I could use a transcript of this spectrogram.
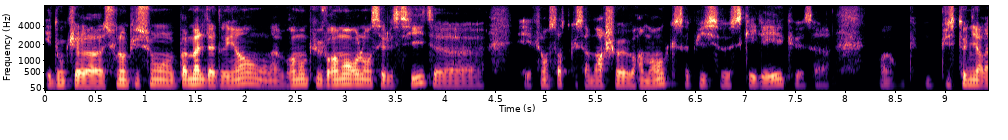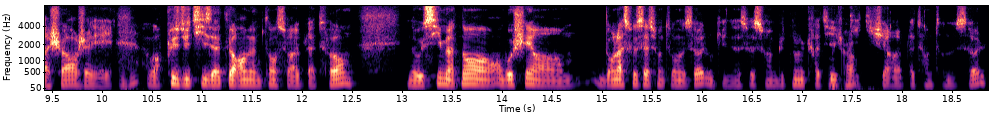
Et donc, heu, sous l'impulsion pas mal d'Adrien, on a vraiment pu vraiment relancer le site, et faire en sorte que ça marche, vraiment, que ça puisse, scaler, que ça voilà, puisse tenir la charge et Mmh avoir plus d'utilisateurs en même temps sur la plateforme. On a aussi maintenant embauché un dans l'association Tournesol, donc une association à but non lucratif qui gère la plateforme Tournesol.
